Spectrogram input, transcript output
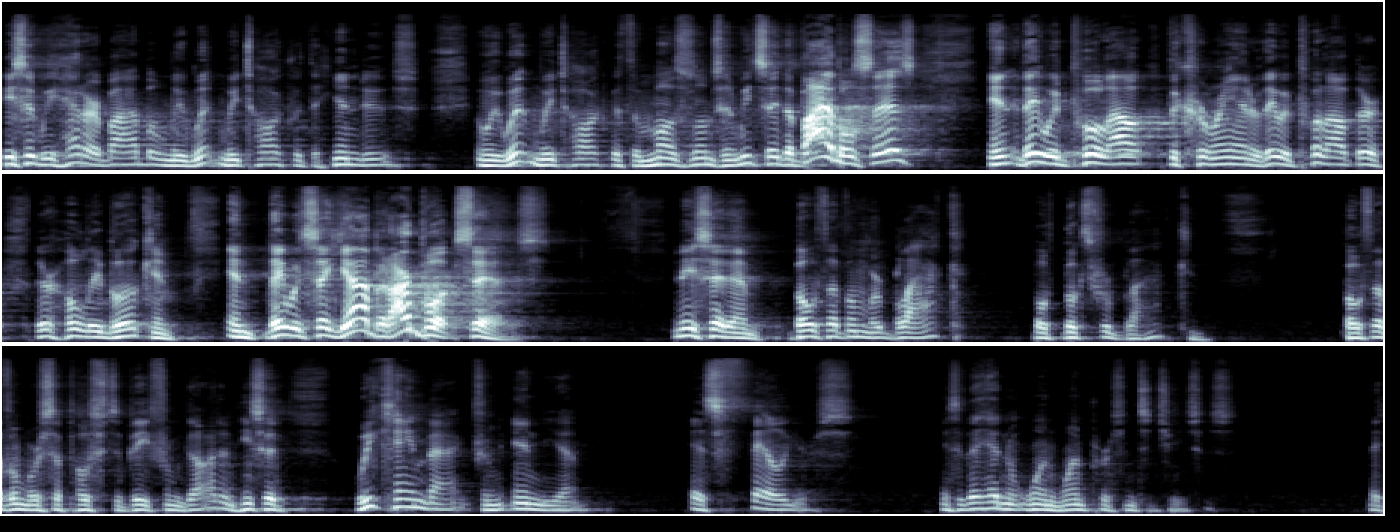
He said, We had our Bible and we went and we talked with the Hindus and we went and we talked with the Muslims and we'd say, The Bible says, and they would pull out the Quran or they would pull out their, their holy book and, and they would say, Yeah, but our book says. And he said, And both of them were black. Both books were black. Both of them were supposed to be from God. And he said, We came back from India as failures. He said, They hadn't won one person to Jesus. They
